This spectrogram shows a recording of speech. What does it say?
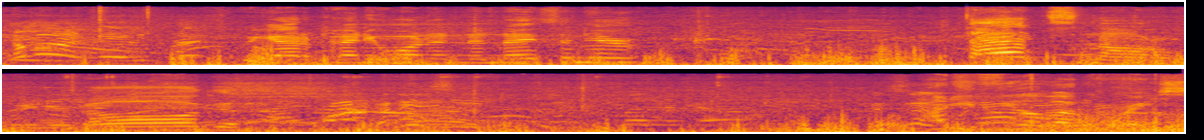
Come on, Nathan. We got a Penny One and a Nathan here. That's not a wiener dog. How do you feel about the race?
